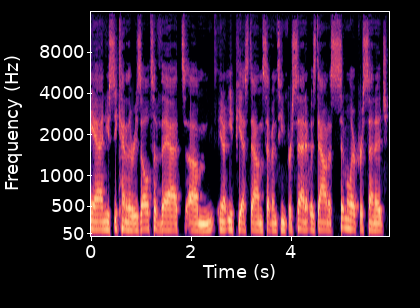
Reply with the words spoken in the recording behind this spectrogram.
and you see kind of the results of that. Um, you know eps down 17% it was down a similar percentage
